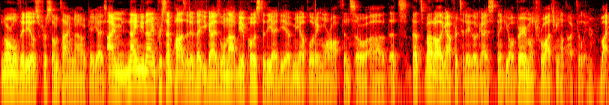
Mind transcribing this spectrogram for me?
normal videos for some time now, okay guys? I'm 99% positive that you guys will not be opposed to the idea of me uploading more often, so uh, that's, that's about all I got for today though, guys. Thank you all very much for watching. I'll talk to you later. Bye.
